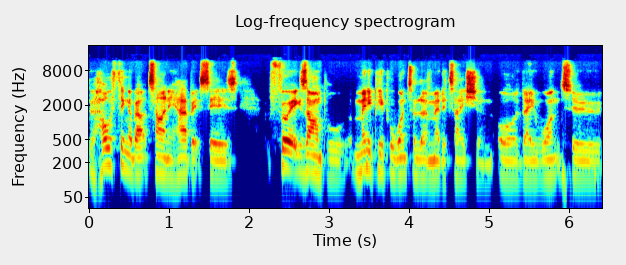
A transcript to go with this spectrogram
The whole thing about tiny habits is for example many people want to learn meditation or they want to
